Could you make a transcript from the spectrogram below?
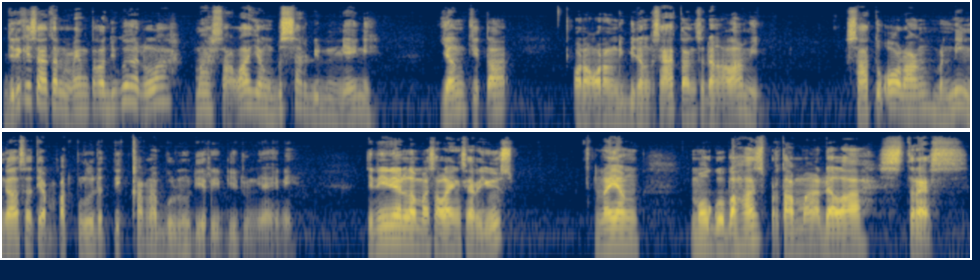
Jadi kesehatan mental juga adalah masalah yang besar di dunia ini yang kita orang-orang di bidang kesehatan sedang alami satu orang meninggal setiap 40 detik karena bunuh diri di dunia ini. Jadi ini adalah masalah yang serius. Nah yang mau gue bahas pertama adalah stres.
